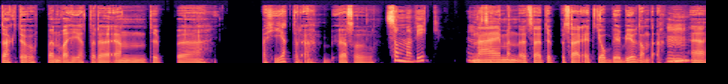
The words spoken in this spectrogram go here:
dök det upp en, vad heter det, en typ, eh, vad heter det? Alltså, Sommarvik? Nej, men ett, så här, typ så här, ett jobberbjudande. Mm. Eh,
